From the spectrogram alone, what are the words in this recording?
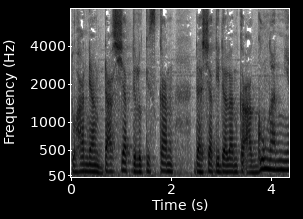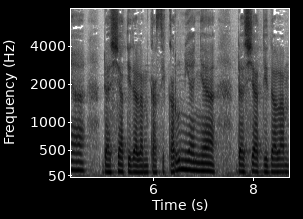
Tuhan yang dahsyat dilukiskan, dahsyat di dalam keagungannya, dahsyat di dalam kasih karunia-Nya, dahsyat di dalam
